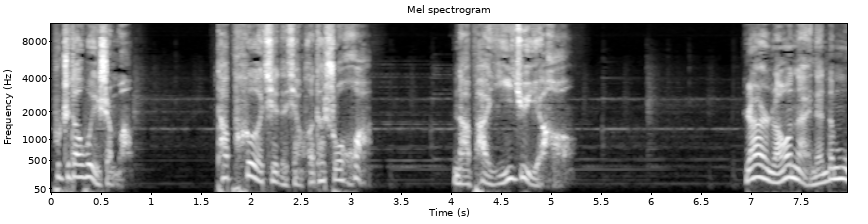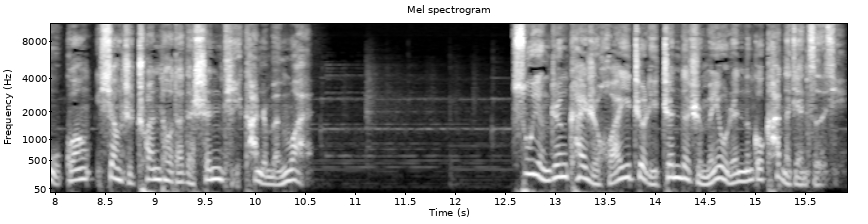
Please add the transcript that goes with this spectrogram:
不知道为什么，他迫切的想和她说话，哪怕一句也好。然而老奶奶的目光像是穿透他的身体，看着门外。苏应真开始怀疑，这里真的是没有人能够看得见自己。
